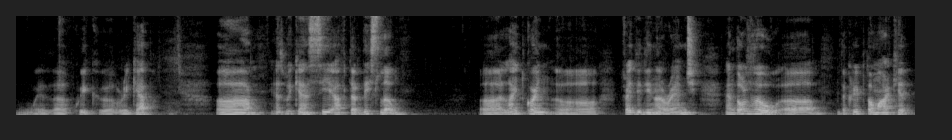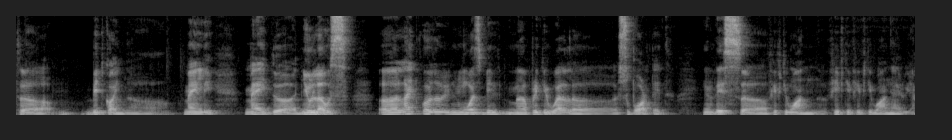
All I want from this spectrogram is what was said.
with a quick uh, recap. Uh, as we can see after this low, uh, Litecoin uh, traded in a range and although uh, the crypto market, uh, Bitcoin mainly, made new lows, Litecoin was been, pretty well supported in this 51, 50-51 area.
